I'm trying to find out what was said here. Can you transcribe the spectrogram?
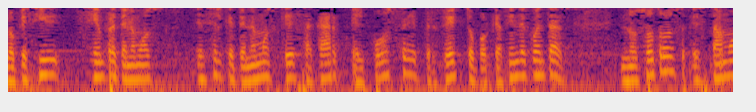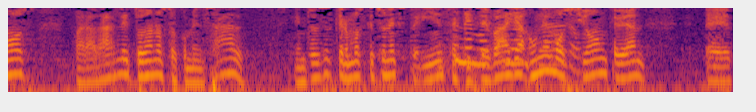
Lo que sí siempre tenemos es el que tenemos que sacar el postre perfecto, porque a fin de cuentas nosotros estamos para darle todo a nuestro comensal. Entonces queremos que sea una experiencia, una que se vaya, una claro. emoción, que vean eh,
